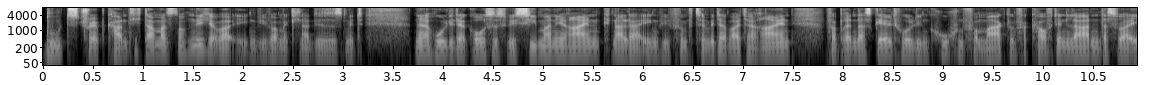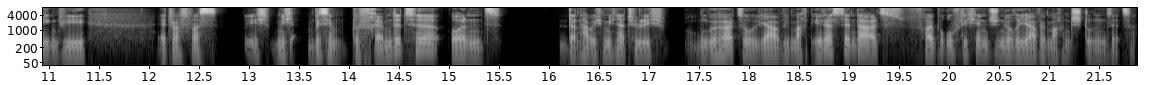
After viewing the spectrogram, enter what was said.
Bootstrap kannte ich damals noch nicht, aber irgendwie war mir klar, dieses mit, ne, hol dir da großes VC-Money rein, knall da irgendwie 15 Mitarbeiter rein, verbrenn das Geld, hol den Kuchen vom Markt und verkauf den Laden. Das war irgendwie etwas, was ich mich ein bisschen befremdete und dann habe ich mich natürlich umgehört, so, ja, wie macht ihr das denn da als freiberufliche Ingenieure? Ja, wir machen Stundensätze.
